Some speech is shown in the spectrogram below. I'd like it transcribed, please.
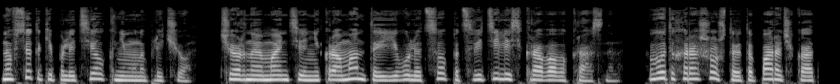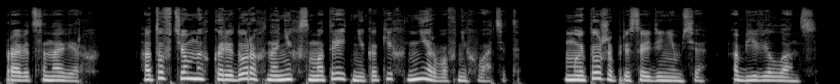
но все-таки полетел к нему на плечо. Черная мантия некроманта и его лицо подсветились кроваво-красным. Вот и хорошо, что эта парочка отправится наверх. А то в темных коридорах на них смотреть никаких нервов не хватит. «Мы тоже присоединимся», — объявил Ланс.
